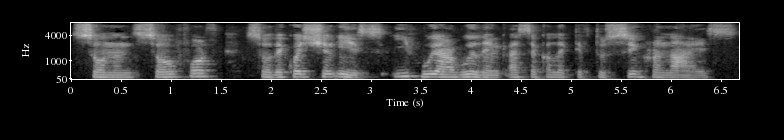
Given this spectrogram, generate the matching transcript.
so on and so forth. So the question is if we are willing as a collective to synchronize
